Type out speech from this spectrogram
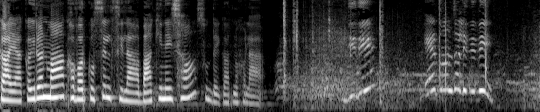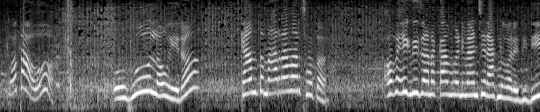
काया कैरनमा खबरको सिलसिला बाँकी नै छ। सुन्दै गर्नुहोला। दिदी ए चञ्चली दिदी कता हो? ओहो लौ हेर। काम त मार छ त। अब एक दुईजना काम गर्ने मान्छे राख्नु पर्यो दिदी।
